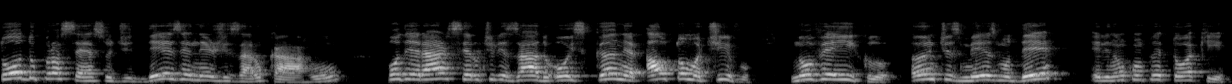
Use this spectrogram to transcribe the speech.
todo o processo de desenergizar o carro, poderá ser utilizado o scanner automotivo no veículo antes mesmo de. Ele não completou aqui.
